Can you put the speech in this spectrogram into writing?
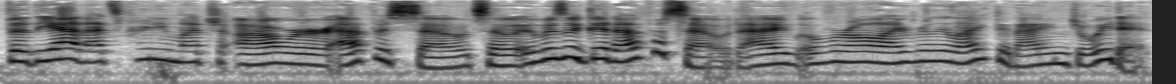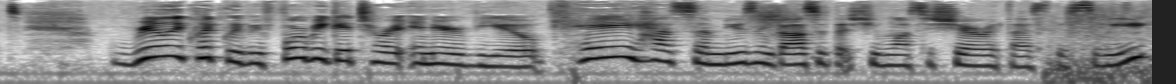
But yeah, that's pretty much our episode. So it was a good episode. I overall I really liked it. I enjoyed it. Really quickly before we get to our interview, Kay has some news and gossip that she wants to share with us this week.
